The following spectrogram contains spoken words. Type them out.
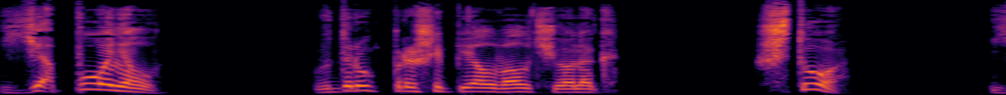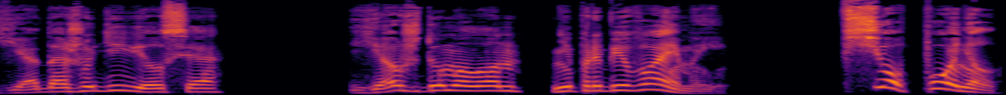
«Я понял!» — вдруг прошипел волчонок. «Что?» Я даже удивился. Я уж думал, он непробиваемый. «Все понял!»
